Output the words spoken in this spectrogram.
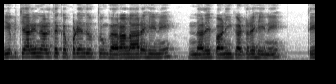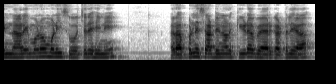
ਇਹ ਵਿਚਾਰੇ ਨਾਲੇ ਤਾਂ ਕੱਪੜਿਆਂ ਦੇ ਉੱਤੋਂ ਗਾਰਾ ਲਾ ਰਹੇ ਨੇ, ਨਾਲੇ ਪਾਣੀ ਕੱਢ ਰਹੇ ਨੇ ਤੇ ਨਾਲੇ ਮਨੋਮਣੀ ਸੋਚ ਰਹੇ ਨੇ ਰੱਬ ਨੇ ਸਾਡੇ ਨਾਲ ਕਿਹੜਾ ਵੈਰ ਕੱਢ ਲਿਆ?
